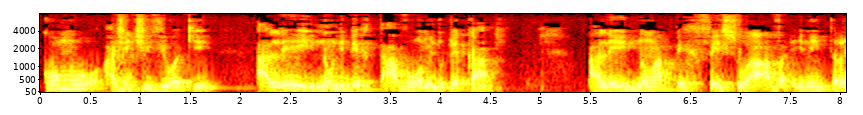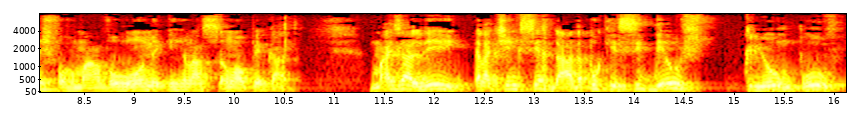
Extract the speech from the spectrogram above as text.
Como a gente viu aqui, a lei não libertava o homem do pecado. A lei não aperfeiçoava e nem transformava o homem em relação ao pecado. Mas a lei, ela tinha que ser dada, porque se Deus criou um povo,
